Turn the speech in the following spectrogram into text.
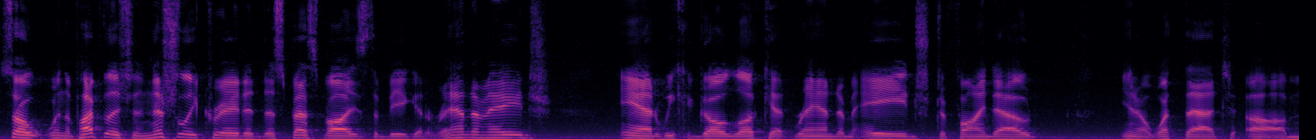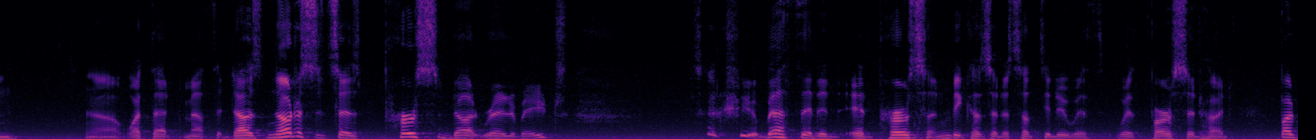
So when the population initially created, this specifies the being at a random age, and we could go look at random age to find out you know what that um, uh, what that method does. Notice it says person.randomage. It's actually a method in, in person because it has something to do with, with personhood. But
